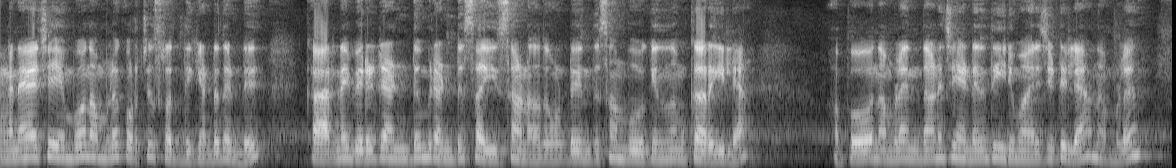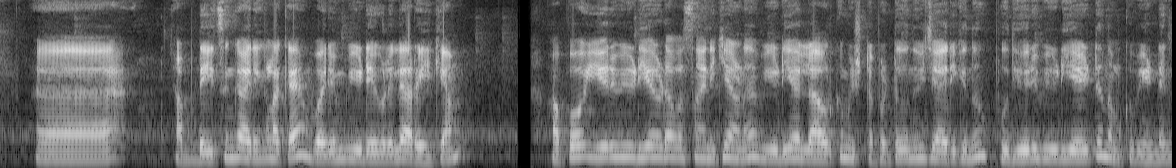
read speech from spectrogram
അങ്ങനെ ചെയ്യുമ്പോൾ നമ്മൾ കുറച്ച് ശ്രദ്ധിക്കേണ്ടതുണ്ട്. കാരണം ഇവർ രണ്ടും രണ്ട് സൈസാണ് അതുകൊണ്ട് എന്ത് സംഭവിക്കുന്നത് നമുക്കറിയില്ല. അപ്പോൾ നമ്മൾ എന്താണ് ചെയ്യേണ്ടതെന്ന് തീരുമാനിച്ചിട്ടില്ല. നമ്മൾ അപ്ഡേറ്റ്സും കാര്യങ്ങളൊക്കെ വരും വീഡിയോകളിൽ അറിയിക്കാം. അപ്പോൾ ഈ ഒരു വീഡിയോ ഇവിടെ അവസാനിക്കുകയാണ്. വീഡിയോ എല്ലാവർക്കും ഇഷ്ടപ്പെട്ടു എന്ന് വിചാരിക്കുന്നു. പുതിയൊരു വീഡിയോ ആയിട്ട് നമുക്ക് വീണ്ടും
